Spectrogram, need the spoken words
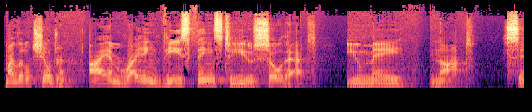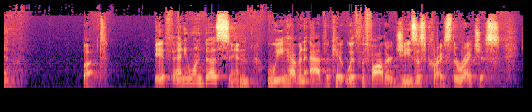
My little children, I am writing these things to you so that you may not sin. But if anyone does sin, we have an advocate with the Father, Jesus Christ the righteous.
